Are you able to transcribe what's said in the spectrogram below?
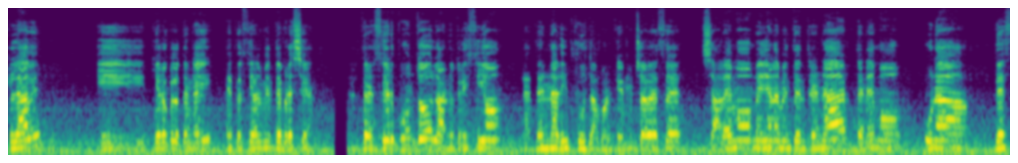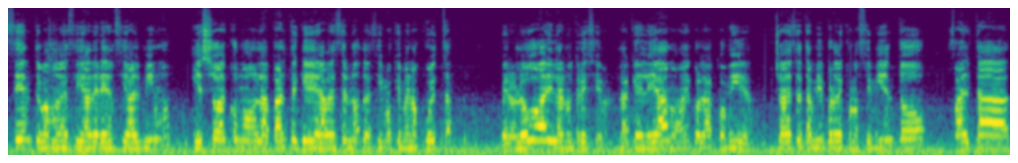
clave y quiero que lo tengáis especialmente presente. El tercer punto, la nutrición, la eterna disputa, porque muchas veces sabemos medianamente entrenar, tenemos una decente, vamos a decir, adherencia al mismo. Y eso es como la parte que a veces nos decimos que menos cuesta, pero luego hay la nutrición, la que liamos ¿eh? con las comidas. Muchas veces también por desconocimiento, falta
